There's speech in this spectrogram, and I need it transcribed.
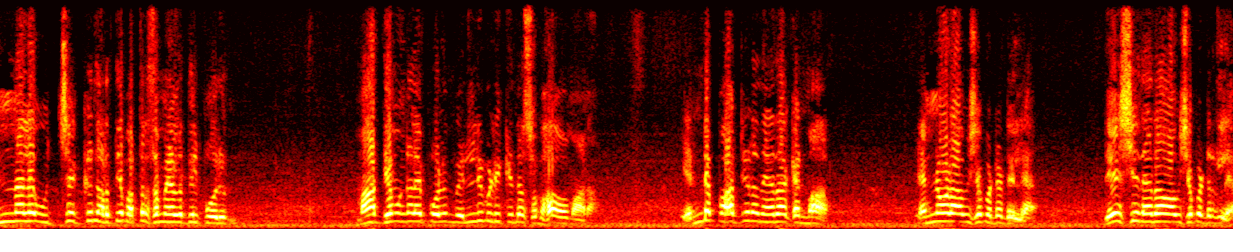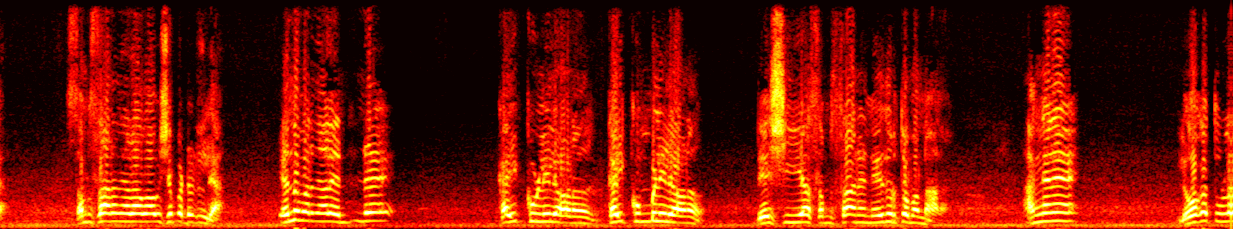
ഇന്നലെ ഉച്ചയ്ക്ക് നടത്തിയ പത്രസമ്മേളനത്തിൽ പോലും മാധ്യമങ്ങളെപ്പോലും വെല്ലുവിളിക്കുന്ന സ്വഭാവമാണ്. എന്റെ പാർട്ടിയുടെ നേതാക്കന്മാർ എന്നോട് ആവശ്യപ്പെട്ടിട്ടില്ല. ദേശീയ നേതാവ് ആവശ്യപ്പെട്ടിട്ടില്ല. സംസ്ഥാന നേതാവ് ആവശ്യപ്പെട്ടിട്ടില്ല. എന്ന് പറഞ്ഞാൽ എന്റെ കൈക്കുള്ളിലാണ് കൈക്കുമ്പിളിലാണ് ദേശീയ സംസ്ഥാന നേതൃത്വമെന്നാണ് അങ്ങനെ ലോകത്തുള്ള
